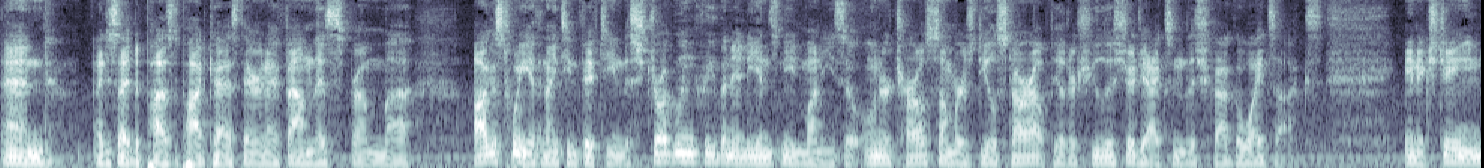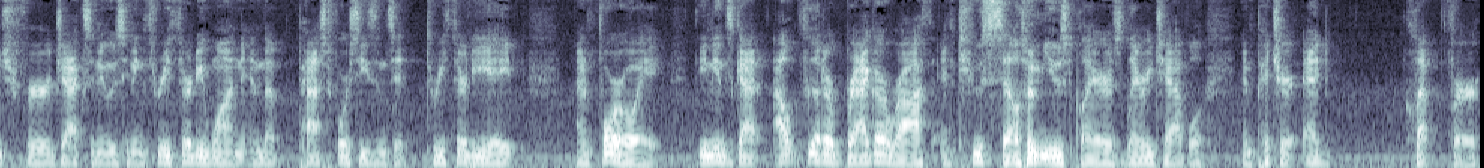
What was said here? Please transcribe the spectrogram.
And I decided to pause the podcast there, and I found this from. Uh, August 20th, 1915, the struggling Cleveland Indians need money, so owner Charles Somers deals star outfielder Shoeless Joe Jackson to the Chicago White Sox. In exchange for Jackson, who was hitting 331 in the past four seasons, hit 338 and 408, the Indians got outfielder Braggo Roth and two seldom used players, Larry Chappell and pitcher Ed Klepfer,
